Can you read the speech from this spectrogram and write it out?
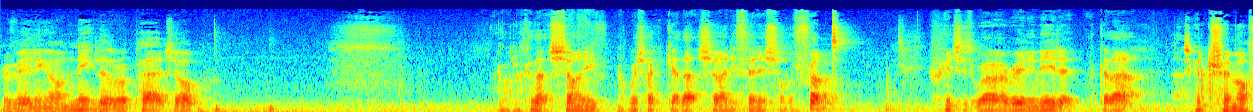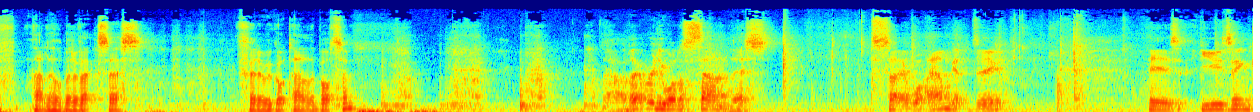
revealing our neat little repair job. Oh, look at that shiny, I wish I could get that shiny finish on the front, which is where I really need it. Look at that. I'm just going to trim off that little bit of excess filler we've got down at the bottom. Now, I don't really want to sand this, so what I am going to do is using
